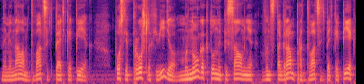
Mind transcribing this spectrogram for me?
номиналом 25 копеек. После прошлых видео много кто написал мне в инстаграм про 25 копеек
